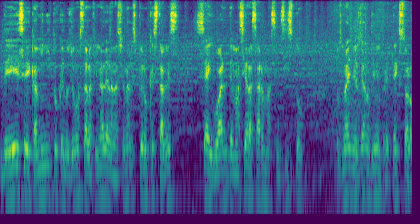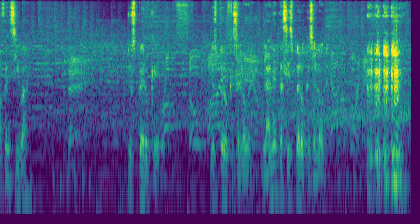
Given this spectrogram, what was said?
de ese caminito que nos llevó hasta la final de la Nacional. Espero que esta vez sea igual. Demasiadas armas, insisto. Los Niners ya no tienen pretexto a la ofensiva. Yo espero que. Yo espero que se logre. La neta sí espero que se logre.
